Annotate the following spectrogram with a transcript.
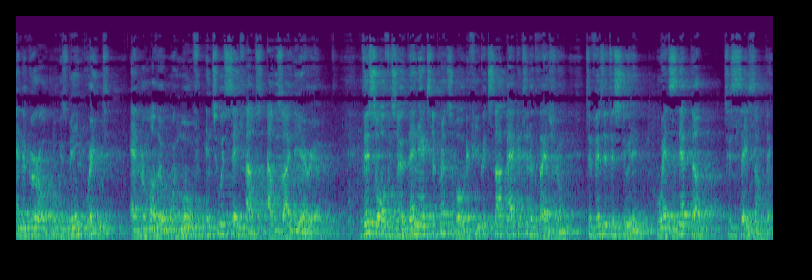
and the girl who was being raped and her mother were moved into a safe house outside the area. This officer then asked the principal if he could stop back into the classroom to visit the student who had stepped up to say something.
